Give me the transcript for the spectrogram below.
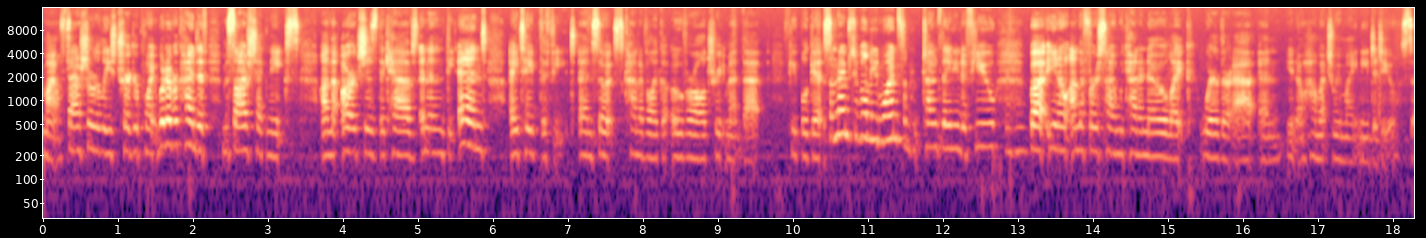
myofascial release, trigger point, whatever kind of massage techniques on the arches, the calves, and then at the end I tape the feet. And so it's kind of like an overall treatment that people get. Sometimes people need one, sometimes they need a few, but you know, on the first time we kind of know like where they're at and you know how much we might need to do. So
